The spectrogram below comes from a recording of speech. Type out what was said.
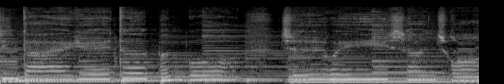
星戴月的奔波，只为一扇窗。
